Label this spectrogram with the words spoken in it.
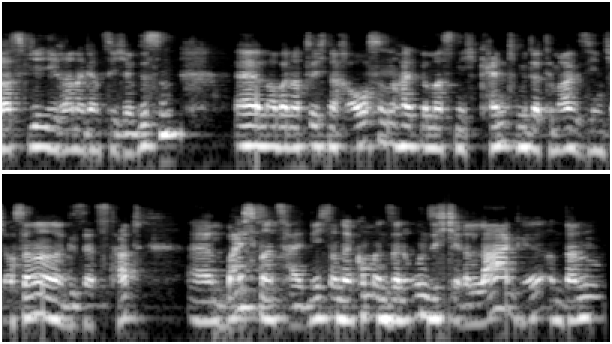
was wir Iraner ganz sicher wissen, ähm, aber natürlich nach außen halt, wenn man es nicht kennt, mit der Thematik sich nicht auseinandergesetzt hat, ähm, weiß man es halt nicht und dann kommt man in seine unsichere Lage und dann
